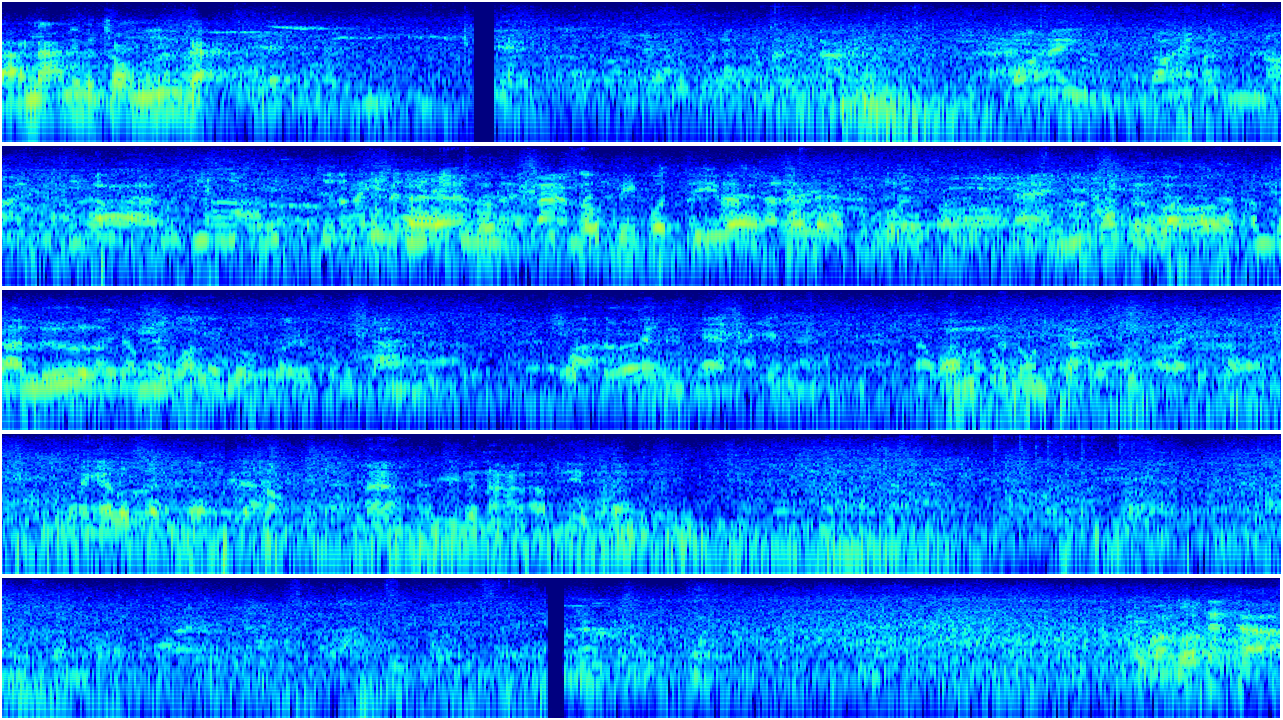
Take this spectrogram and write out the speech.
ฐานะนี่มันช่องนี้แค่รอให้รอให้เขาดูหน่อยว่าจะต้องให้ละเอียดให้ดูหน่อยว่าเขามีคนตีไว้ข้างหน้าผมเลยได้ทีนี้ถ้าเกิดว่าจะทำการรื้อเราจะมีความสะดวกเราจะส่งช่างมาว่าจะรื้อแค่ไหนยังไงแต่ว่ามันก็ต้องมีการพุ่งอะไรไปก่อนไม่งั้นเราส่งห้องไม่ได้อ่าไม่มีปัญหาครับเรียกมาได้เลย ระวั งรถนะครับ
